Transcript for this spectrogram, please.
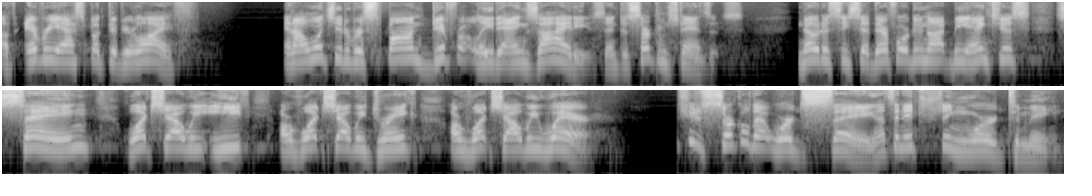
of every aspect of your life. And I want you to respond differently to anxieties and to circumstances. Notice he said, Therefore, do not be anxious, saying, What shall we eat, or what shall we drink, or what shall we wear? I you to circle that word saying. That's an interesting word to me.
